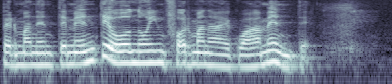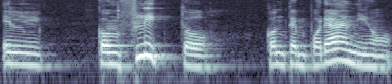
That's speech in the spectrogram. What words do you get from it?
permanentemente o no informan adecuadamente. El conflicto contemporáneo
